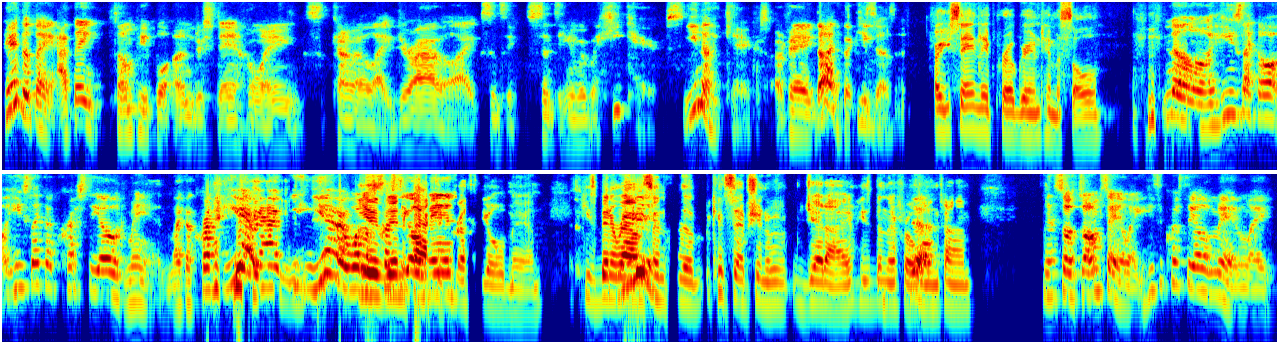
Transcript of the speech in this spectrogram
here's the thing. I think some people understand Huyang's kind of like dry, like sense of, sense of humor, but he cares. You know, he cares. Okay, don't like he doesn't. Are you saying they programmed him a soul? No, he's like a he's like a crusty old man, like a crusty. You ever have, you ever one of crusty old men? crusty old man. He's been around Really? since the conception of Jedi. He's been there for a Yeah. long time. Yeah, so so I'm saying like he's a crusty old man, like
